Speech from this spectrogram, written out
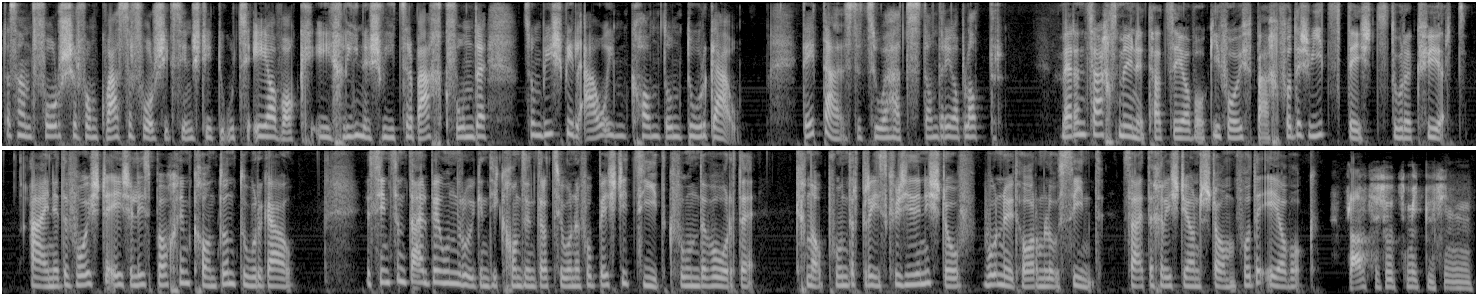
Das haben die Forscher vom Gewässerforschungsinstitut EAWAG in kleinen Schweizer Bächen gefunden, zum Beispiel auch im Kanton Thurgau. Details dazu hat Andrea Blatter. Während sechs Monaten hat sie in fünf Bächen von der Schweiz Tests durchgeführt. Einer davon ist der Eschelisbach im Kanton Thurgau. Es sind zum Teil beunruhigende Konzentrationen von Pestiziden gefunden worden. Knapp 130 verschiedene Stoffe, die nicht harmlos sind, sagt Christian Stamm von der EAWOG. Pflanzenschutzmittel sind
